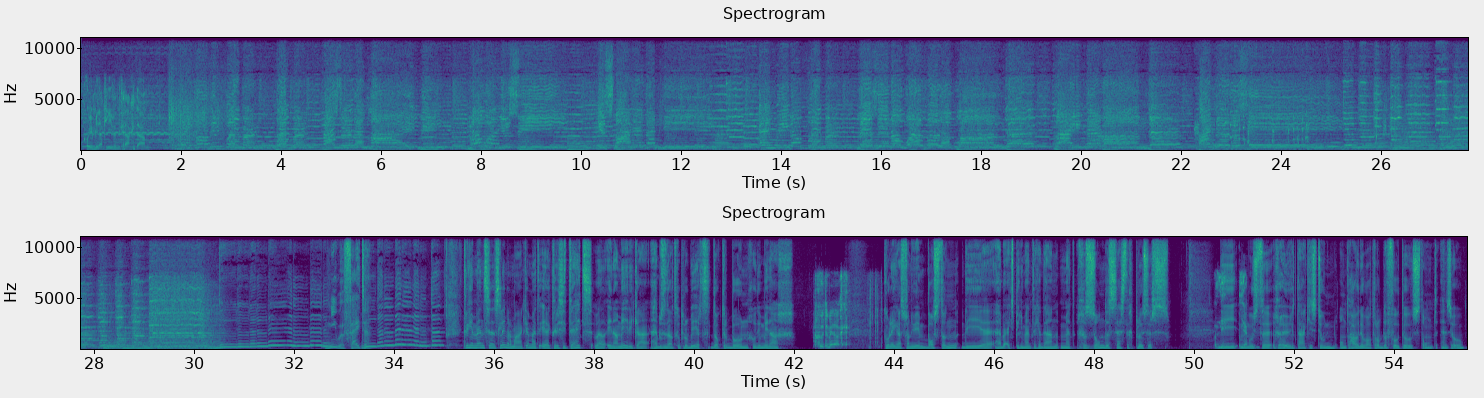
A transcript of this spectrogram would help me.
Goedemiddag, lieven. Graag gedaan. They call him Flipper, Flipper, faster than lightning. No one you see is smarter than he. And we know Flipper lives in a world full of wonder, lying there under, under the sea. Feiten. Kun je mensen slimmer maken met elektriciteit? Wel, in Amerika hebben ze dat geprobeerd. Dr. Boon, goedemiddag. Goedemiddag. Collega's van u in Boston die, uh, hebben experimenten gedaan met gezonde 60-plussers. Die ja. moesten geheugentaakjes doen, onthouden wat er op de foto stond en zo.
